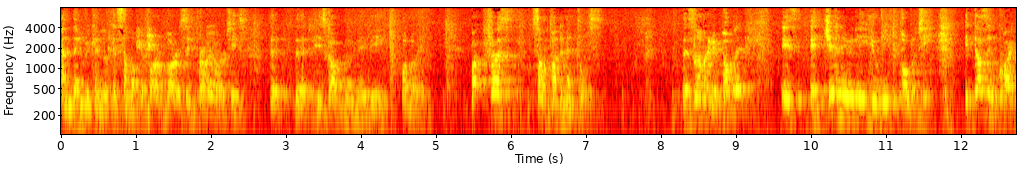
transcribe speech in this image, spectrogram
and then we can look at some of the foreign policy priorities that, that his government may be following. But first, some fundamentals. The Islamic Republic is a genuinely unique polity. It doesn't quite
